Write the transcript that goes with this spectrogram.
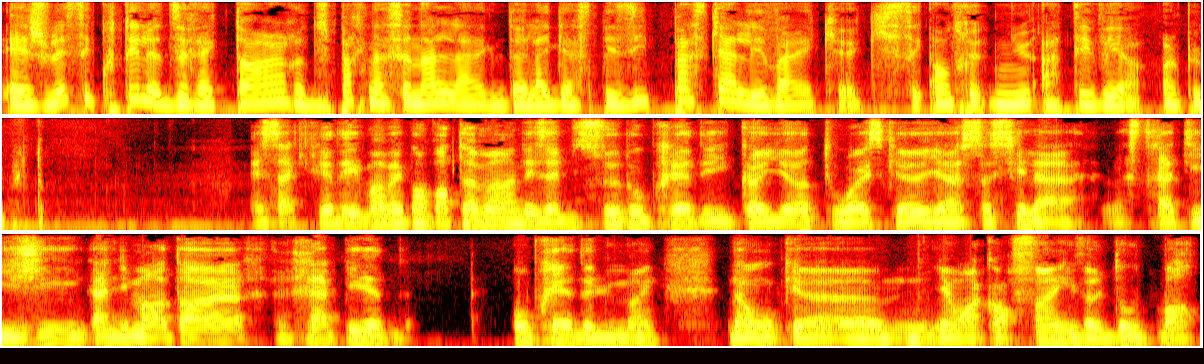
Et je vous laisse écouter le directeur du Parc national de la Gaspésie, Pascal Lévesque, qui s'est entretenu à TVA un peu plus tôt. Ça crée des mauvais comportements, des habitudes auprès des coyotes où est-ce qu'il a associé la, stratégie alimentaire rapide auprès de l'humain. Donc, euh, ils ont encore faim, ils veulent d'autres bords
